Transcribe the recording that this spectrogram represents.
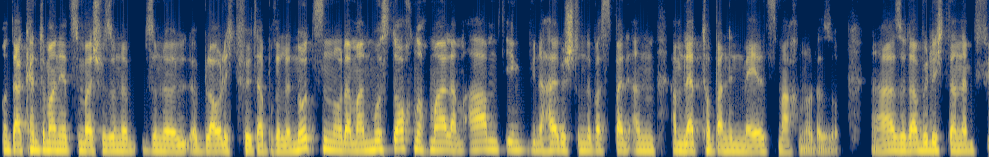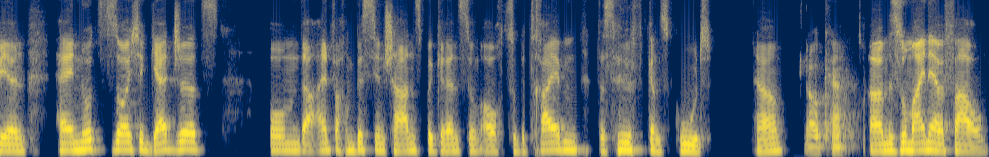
und da könnte man jetzt zum Beispiel so eine, so eine Blaulichtfilterbrille nutzen oder man muss doch noch mal am Abend irgendwie eine halbe Stunde was bei, am, am Laptop an den Mails machen oder so. Ja, also da würde ich dann empfehlen, hey, nutzt solche Gadgets, um da einfach ein bisschen Schadensbegrenzung auch zu betreiben. Das hilft ganz gut. Ja. Okay. Ähm, ist so meine Erfahrung.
